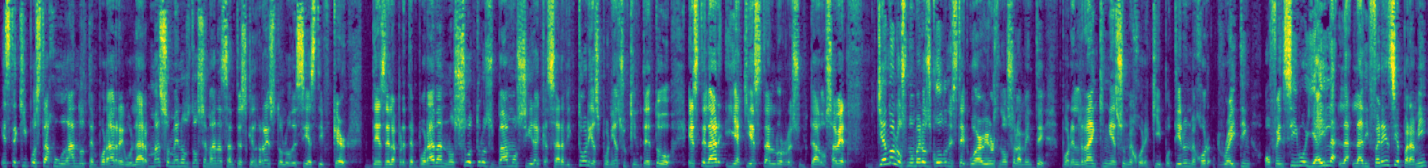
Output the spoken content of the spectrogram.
Este equipo está jugando temporada regular más o menos dos semanas antes que el resto, lo decía Steve Kerr. Desde la pretemporada, nosotros vamos a ir a cazar victorias victorias ponía su quinteto estelar y aquí están los resultados. A ver, yendo a los números, Golden State Warriors no solamente por el ranking es un mejor equipo, tiene un mejor rating ofensivo y ahí la, diferencia para mí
